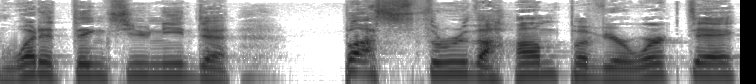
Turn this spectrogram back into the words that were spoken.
what it thinks you need to bust through the hump of your workday.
